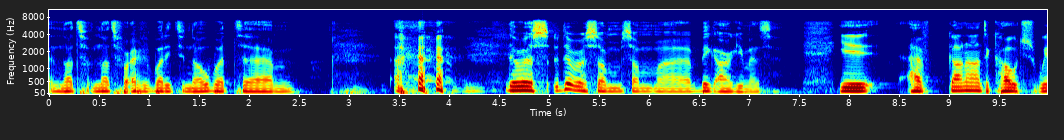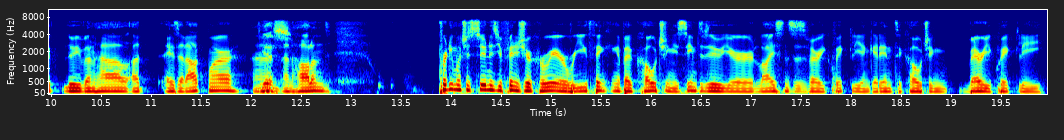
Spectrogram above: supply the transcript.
not not for everybody to know, but um, there was there were some some uh, big arguments. You have gone on to coach with Louis van Gaal at AZ Alkmaar and, Yes. and Holland. Pretty much as soon as you finish your career, were you thinking about coaching? You seem to do your licenses very quickly and get into coaching very quickly,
